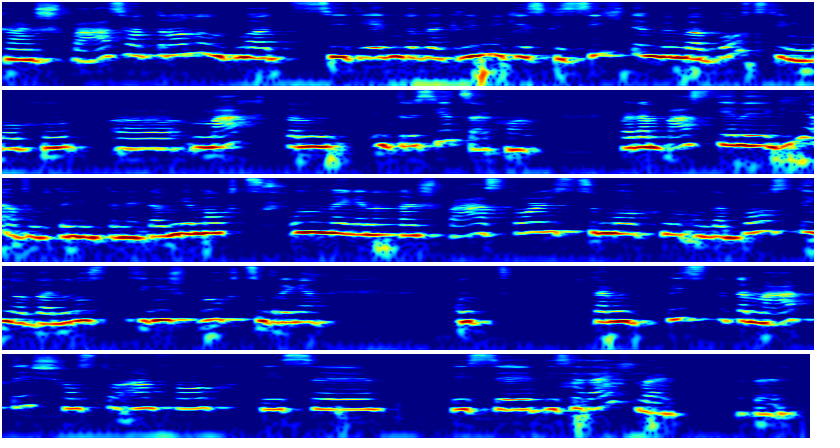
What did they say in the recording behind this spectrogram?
keinen Spaß hat dran und man sieht jeden Tag ein grimmiges Gesicht, wenn man ein Posting machen, äh, macht, dann interessiert es auch keinen. Weil dann passt die Energie einfach dahinter nicht. Aber mir macht es Unmengen an Spaß, Stories zu machen und ein Posting oder einen lustigen Spruch zu bringen. Und dann bist du dramatisch, hast du einfach diese, diese, diese Reichweite.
